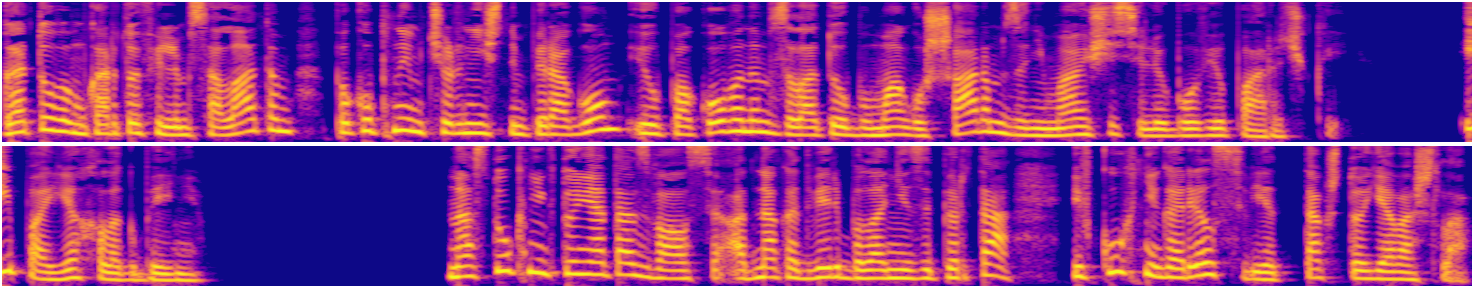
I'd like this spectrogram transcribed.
готовым картофельным салатом, покупным черничным пирогом и упакованным в золотую бумагу шаром, занимающейся любовью парочкой и поехала к Бенни. На стук никто не отозвался, однако дверь была не заперта, и в кухне горел свет, так что я вошла.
